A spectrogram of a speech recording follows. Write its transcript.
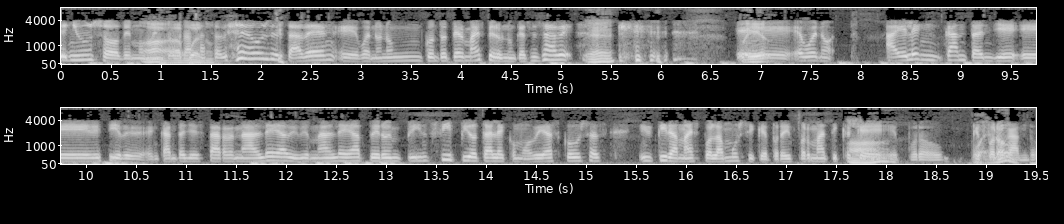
teño un só de momento, ah, ah grazas bueno. a Deus, está ben. Eh, bueno, non conto ter máis, pero nunca se sabe. Eh, eh, eh bueno, a ele encantanlle, eh, decir, encantanlle estar na aldea, vivir na aldea, pero en principio, tal e como ve as cousas, ir tira máis pola música e pola informática ah, eh, que, por, o, que bueno, por o gando.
